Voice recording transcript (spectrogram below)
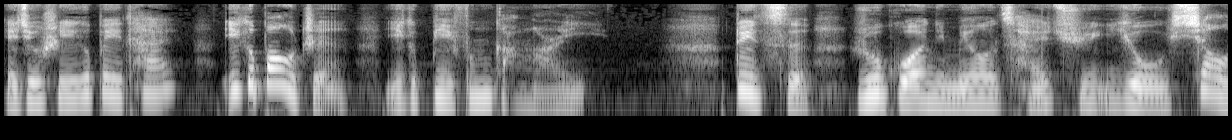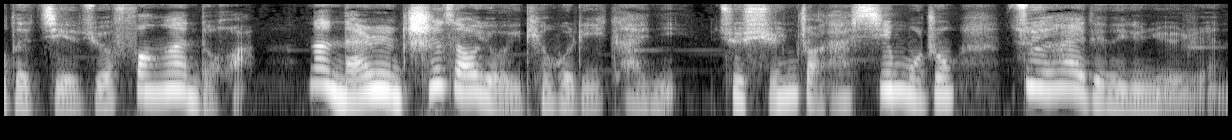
也就是一个备胎、一个抱枕、一个避风港而已。对此，如果你没有采取有效的解决方案的话，那男人迟早有一天会离开你。去寻找他心目中最爱的那个女人。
